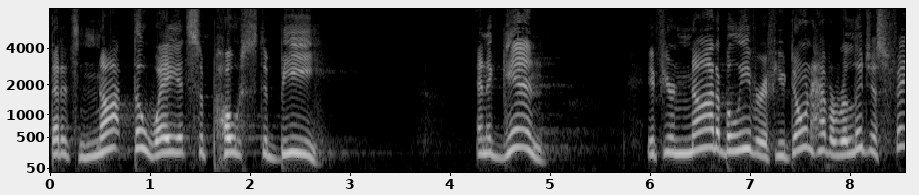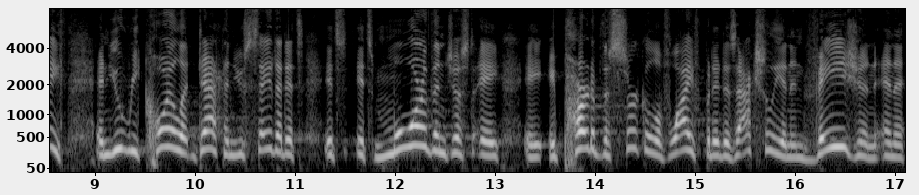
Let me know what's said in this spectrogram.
that it's not the way it's supposed to be. And again, if you're not a believer, if you don't have a religious faith, and you recoil at death and you say that it's, it's, it's more than just a, a, a, part of the circle of life, but it is actually an invasion and a,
